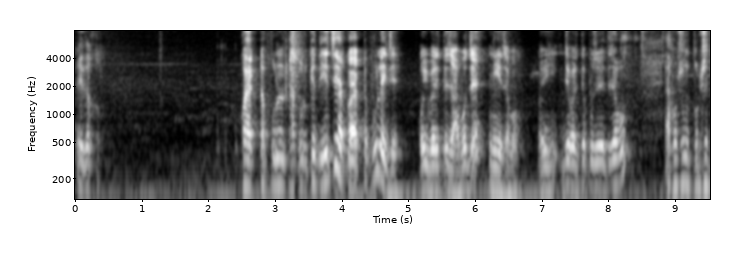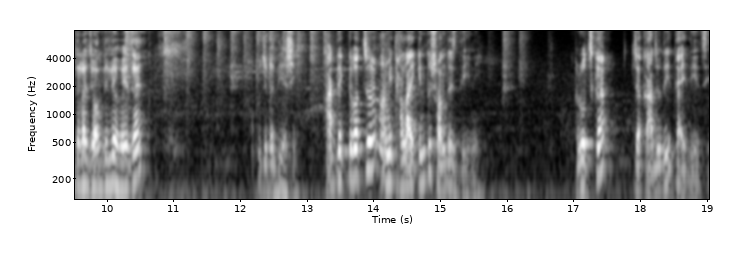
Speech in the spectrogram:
এই দেখো, কয়েকটা ফুল ঠাকুরকে দিয়েছি, আর কয়েকটা ফুল এই যে, ওই বাড়িতে যাব যে, নিয়ে যাব। ওই যে বাড়িতে পুজো দিতে যাব। এখন শুধু তুলসী তলায় জল দিলে হয়ে যায়। পুজোটা দিয়ে আসি। আর দেখতে পাচ্ছ, আমি থালায় কিন্তু সন্দেশ দিইনি। রোজকার, যা কাজু দিই, তাই দিয়েছি।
